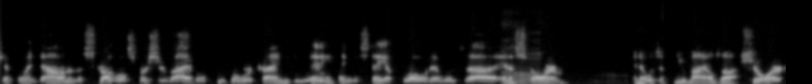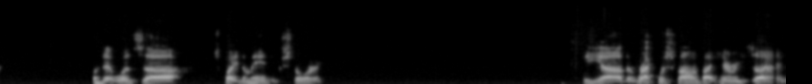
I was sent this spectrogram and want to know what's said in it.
ship went down and the struggles for survival. People were trying to do anything to stay afloat. It was uh, in a Oh. storm, and it was a few miles offshore but it was uh, it's quite an amazing story. The uh, the wreck was found by Harry Zych,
